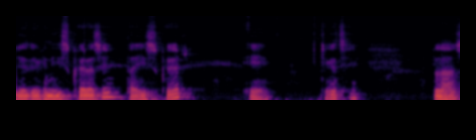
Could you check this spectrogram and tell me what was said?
যেহেতু এখানে স্কোয়ার আছে, তাই স্কোয়ার এ ঠিক আছে? প্লাস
